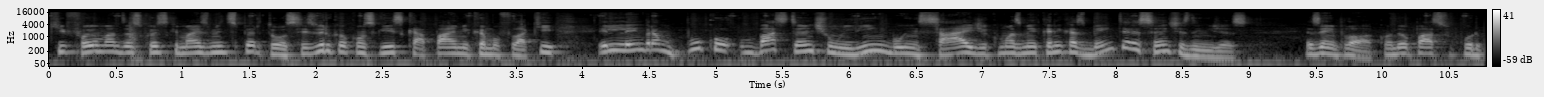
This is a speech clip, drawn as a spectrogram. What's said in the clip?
que foi uma das coisas que mais me despertou. Vocês viram que eu consegui escapar e me camuflar aqui? Ele lembra um pouco, bastante um Limbo Inside, com umas mecânicas bem interessantes, ninjas. Exemplo, ó, quando eu passo por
